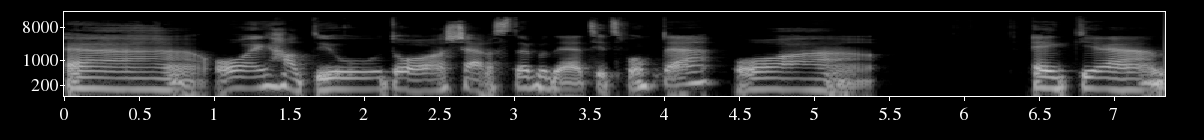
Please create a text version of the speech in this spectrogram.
Eh, og jeg hadde jo da kjæreste på det tidspunktet, og jeg eh,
